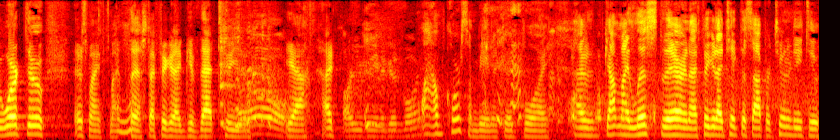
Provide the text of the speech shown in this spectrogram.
we worked through. There's my, my list. I figured I'd give that to you. Oh. Yeah. I, Are you being a good boy? wow, of course I'm being a good boy. I've got my list there, and I figured I'd take this opportunity to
